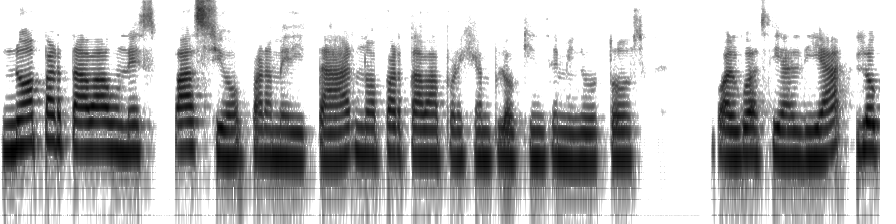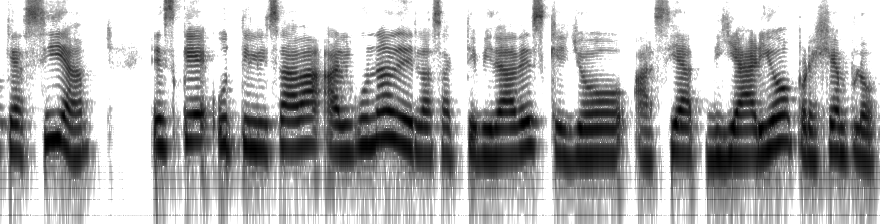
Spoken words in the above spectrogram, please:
no apartaba un espacio para meditar, no apartaba, por ejemplo, 15 minutos o algo así al día. Lo que hacía es que utilizaba alguna de las actividades que yo hacía diario. Por ejemplo,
